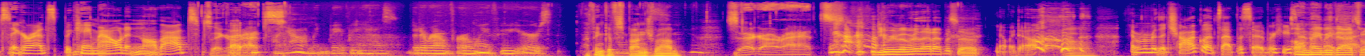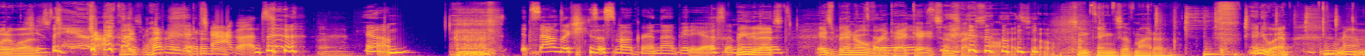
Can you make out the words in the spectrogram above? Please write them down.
cigarettes came out and all that. Cigarettes. But, uh, yeah, I mean, vaping has been around for only a few years. I think of SpongeBob. Cigarettes. Do you remember that episode? No, I don't. Oh. I remember the chocolates episode where she. Oh, maybe like that's that. what it was. She's- Chocolates. What? I, I don't know. chocolates. Oh. yeah. it sounds like she's a smoker in that video. So Maybe that's, it's been over a decade since I saw it, so some things have might have. Anyway, Oh, man.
